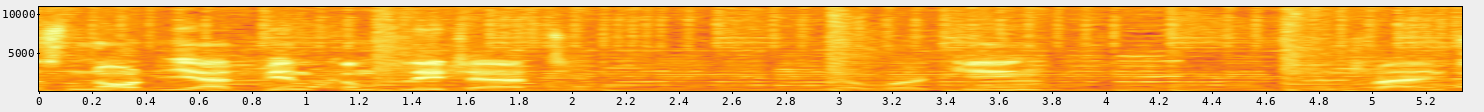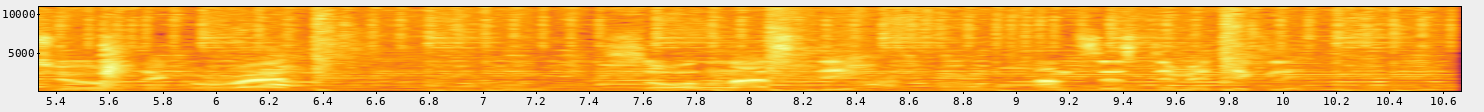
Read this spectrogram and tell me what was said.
It's not yet been completed. They're working and trying to decorate the soul nicely and systematically.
